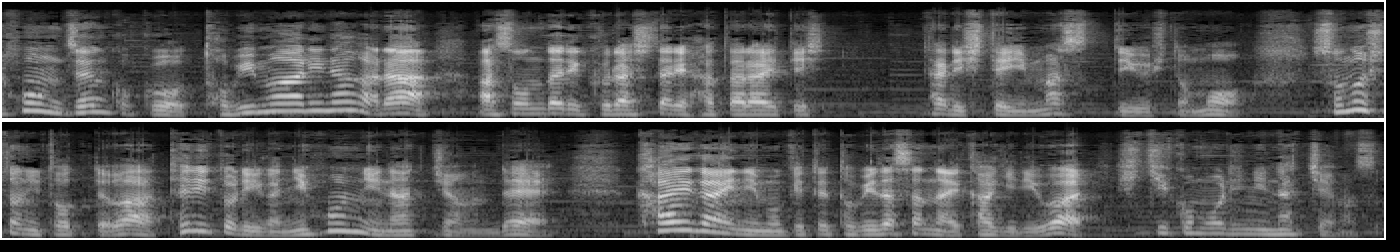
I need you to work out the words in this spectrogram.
本全国を飛び回りながら遊んだり暮らしたり働いてたりしていますっていう人も、その人にとってはテリトリーが日本になっちゃうんで、海外に向けて飛び出さない限りは引きこもりになっちゃいます。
